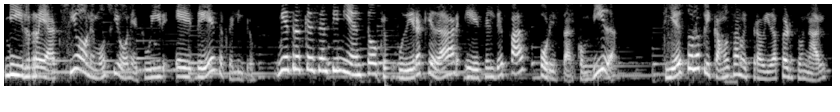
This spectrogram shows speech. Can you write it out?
mi reacción, emoción es huir eh, de ese peligro, mientras que el sentimiento que pudiera quedar es el de paz por estar con vida. Si esto lo aplicamos a nuestra vida personal,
